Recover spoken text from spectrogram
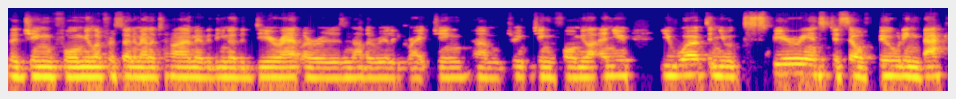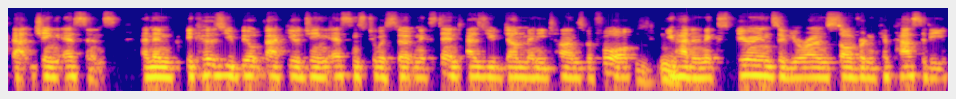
the Jing formula for a certain amount of time. Everything, you know, the deer antler is another really great Jing, um, Jing formula. And you you worked and you experienced yourself building back that Jing essence. And then because you built back your Jing essence to a certain extent, as you'd done many times before, mm-hmm. you had an experience of your own sovereign capacity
